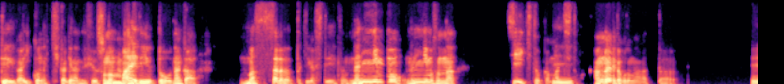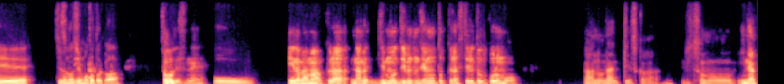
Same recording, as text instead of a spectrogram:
てが一個のきっかけなんですけど、その前で言うと、なんか、まっさらだった気がして、何にも、何にもそんな、地域とか街とか考えたこともなかった。えー、自分の地元とか？そうですね。おー。っていうのが、まあ、くら、なんか地元、自分の地元暮らしてるところも、あの、なんていうんですか、その、田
